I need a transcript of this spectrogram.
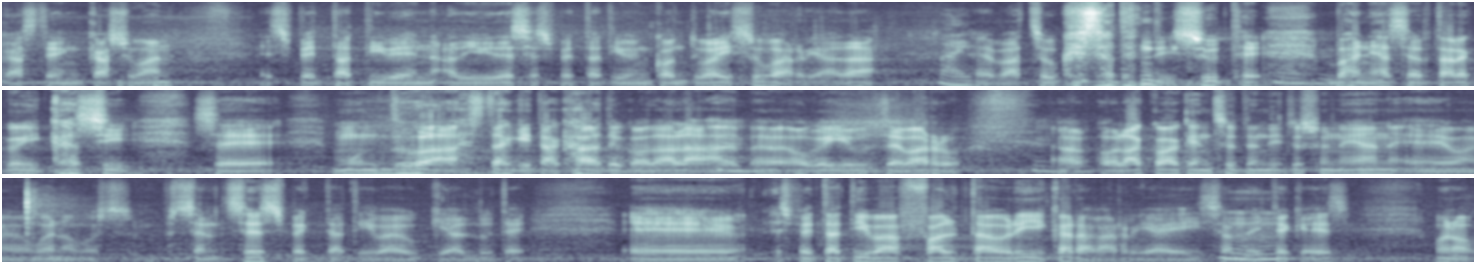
gazteen kasuan espektatiben adibidez espektatiben kontua izugarria da. Bai. E, batzuk esaten dizute, mm baina zertarako ikasi ze mundua ez dakit akabatuko dala mm hogei urte barru. Mm Olakoak entzuten dituzunean, e, bueno, pues, ze espektatiba euki aldute. E, espektatiba falta hori ikaragarria izan mm daiteke ez. Bueno,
